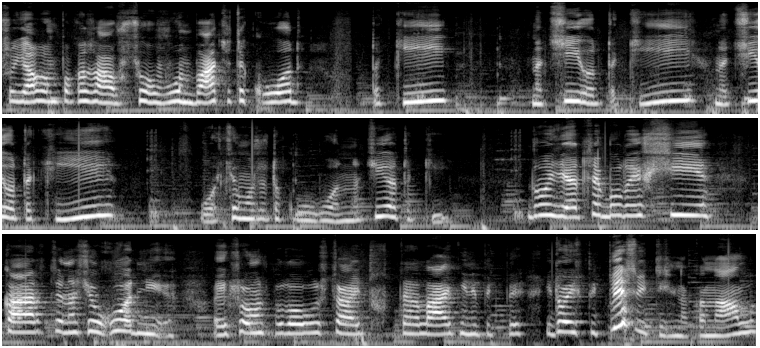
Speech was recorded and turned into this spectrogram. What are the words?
що я вам показав. Все, вон бачите код. Такий. На ці отакі, на ці отакі. О, ще може таку, вон, на ці отакі. Друзі, це були всі карти на сьогодні. А якщо вам сподобалось, ставте лайк і не підпи... І то підписуйтесь на канал.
